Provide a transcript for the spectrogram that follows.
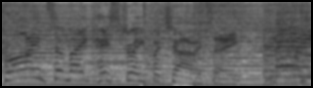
trying to make history for charity. Merry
